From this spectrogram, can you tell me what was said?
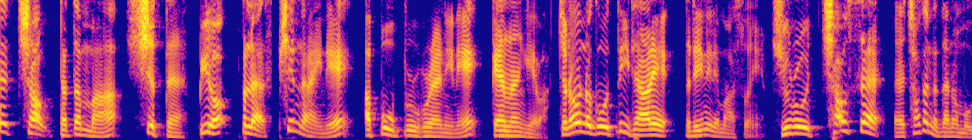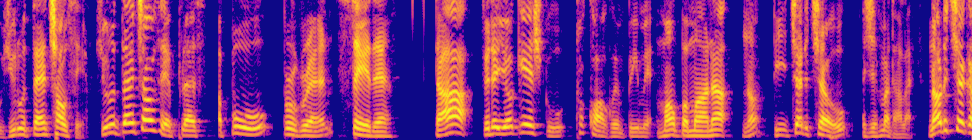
46ဒသမ8တန်းပြီးတော့ plus ဖြစ်နိုင်တဲ့အပူ program နေနဲ့ကန်လန်းခဲ့ပါကျွန်တော်တို့ကိုတိထားတဲ့သတင်းတွေထဲမှာဆိုရင် Euro 60အဲ62တန်းတော့မဟုတ် Euro တန်း60 Euro တန်း60 plus အပူ program 10တန်း ဒါဗီဒီယိုဂက်ကိုထွက်ခွာခွင့်ပေးမယ်အမောင်ပမာဏနော်ဒီအချက်တစ်ချက်ကိုအရင်မှတ်ထားလိုက်နောက်တစ်ချက်က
